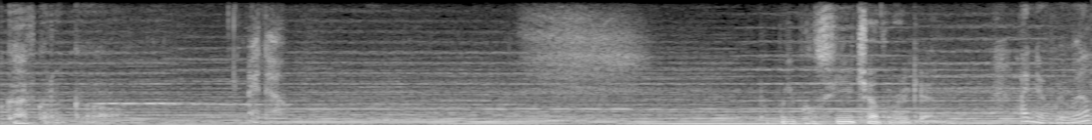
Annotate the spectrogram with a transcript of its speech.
Look, I've got to go. I know. But we will see each other again. I know we will.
